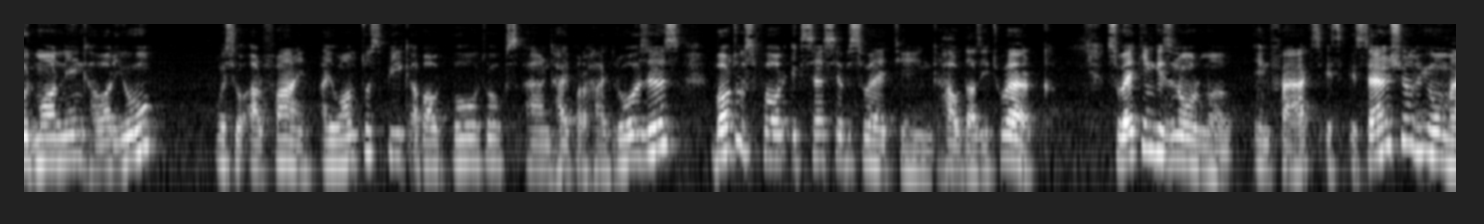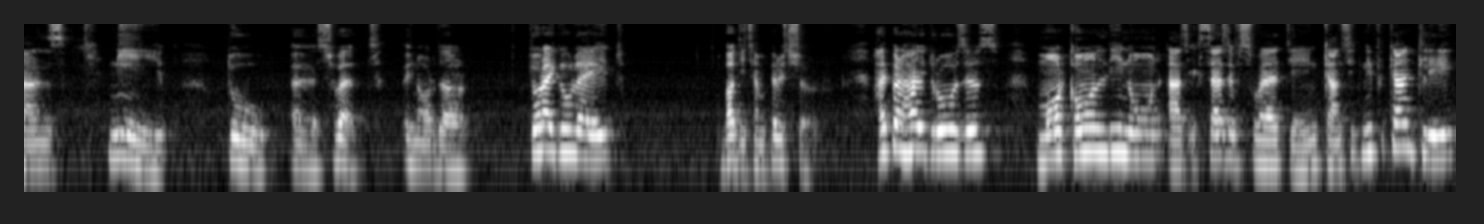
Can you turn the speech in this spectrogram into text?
Good morning, how are you? Wish you are fine. I want to speak about Botox and hyperhidrosis. Botox for excessive sweating. How does it work? Sweating is normal. In fact, it's essential humans need to uh, sweat in order to regulate body temperature. Hyperhidrosis, more commonly known as excessive sweating, can significantly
